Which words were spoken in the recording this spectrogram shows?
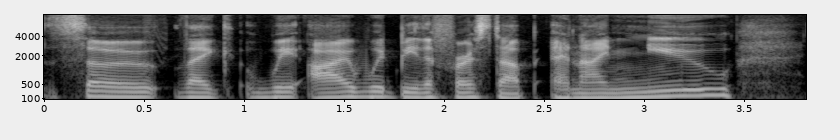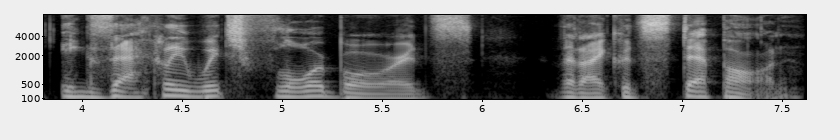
so like we i would be the first up and i knew exactly which floorboards that i could step on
